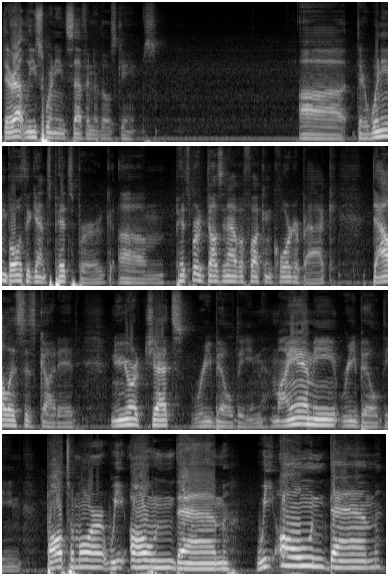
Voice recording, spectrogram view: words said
They're at least winning seven of those games. Uh, they're winning both against Pittsburgh. Um, Pittsburgh doesn't have a fucking quarterback. Dallas is gutted. New York Jets rebuilding. Miami rebuilding. Baltimore, we own them. We own them.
